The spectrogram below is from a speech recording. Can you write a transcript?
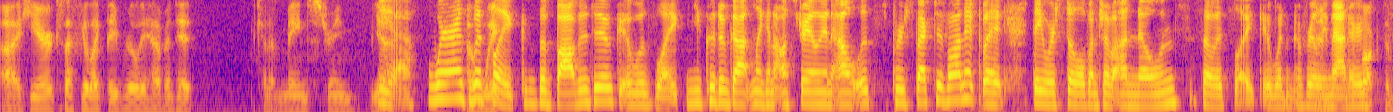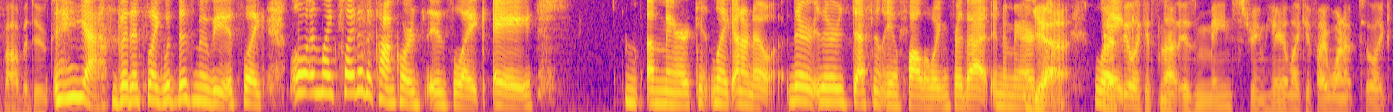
uh, here, because I feel like they really haven't hit kind of mainstream yet. Yeah. Whereas Uh, with wait- like the Babadook, it was like you could have gotten like an Australian outlet's perspective on it, but they were still a bunch of unknowns, so it's like it wouldn't have really And mattered. Fuck the Babadook. yeah, but it's like with this movie, it's like well, and like Flight of the Conchords is like a American, like I don't know, there there's definitely a following for that in America. Yeah, but like I feel like it's not as mainstream here. Like if I went up to like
